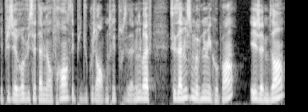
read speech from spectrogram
Et puis, j'ai revu cet ami en France. Et puis, du coup, j'ai rencontré tous ses amis. Bref, ses amis sont devenus mes copains. Et j'aime bien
